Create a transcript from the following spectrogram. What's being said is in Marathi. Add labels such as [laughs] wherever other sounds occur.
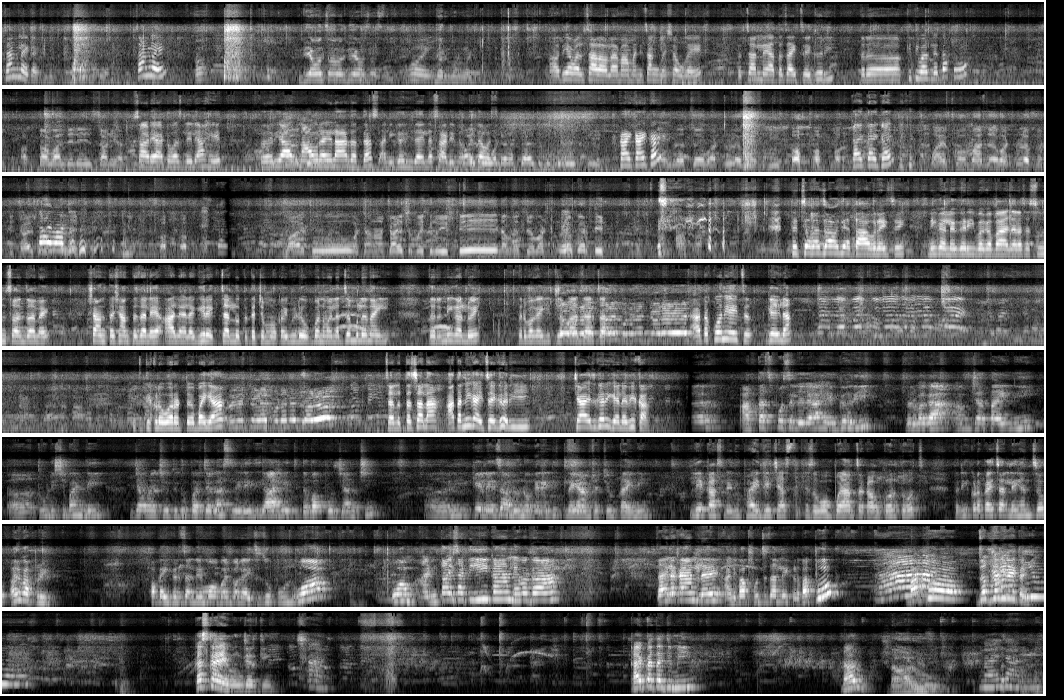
चांगलं आहे काय? चांगलं आहे देवाला चालव देवाचं होय. देवाला चालवलाय मामाने चांगला शेवगा आहे. तर चाललंय आता जायचंय घरी. तर किती वाजले? दाखव. आत्ता वाजलेले साडेआठ. साडेआठ वाजलेले आहेत. तर या आवरायला अर्धा तास आणि घरी जायला साडे नऊ ते दहा वाजता. वाटाणा चाळीस रुपये किलो विकती काय काय? काय वाटुळं करते. काय काय काय? बायको माझं वाटुळं करते. चाळीस काय रुपये वाटत बायको वाटाणा चाळीस रुपये किलो विकते नवऱ्याचं वाटुळं करते. तर चला जाऊ दे आता आवरायचंय. निघालो घरी. बघा बाजार असा सुनसान झालाय. शांत शांत झालंय. आल्याला गिरेक चाललो होतं. त्याच्यामुळं काही व्हिडिओ बनवायला जमलं नाही. तर निघालोय. तर बघा इथला बाजारचा आता कोण यायचं घ्यायला? तिकडं वरट भैया. चल तर चला. आता निघायचंय घरी. चाळीस घरी गेल्या विका. तर आत्ताच पोचलेले आहे घरी. तर बघा आमच्या ताईनी थोडीशी भांडी जेवणाची होती दुपारच्या घासलेली आहे तिथं बाप्पूंची आमची. आणि केलंय झाडून वगैरे घेतलंय आमच्या चिवताईनी. लेख असलेली फायद्याची असते त्याचं ओमपळ आमचं काम करतोच. तर इकडं काय चाललंय ह्यांचं? अरे बापरे! बघा इकडे चाललंय मोबाईल बघायचं झोपून. ओम! ओम! आणि ताईसाठी काय आणलंय बघा? ताईला काय आणलंय? आणि बाप्पूंचं चाललंय इकडं. बाप्पू! बाप्पू! झोप झाली नाही काय कस काय मग जर्किंग? काय पेताय तुम्ही? दारू. दारू. नाही दारू.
